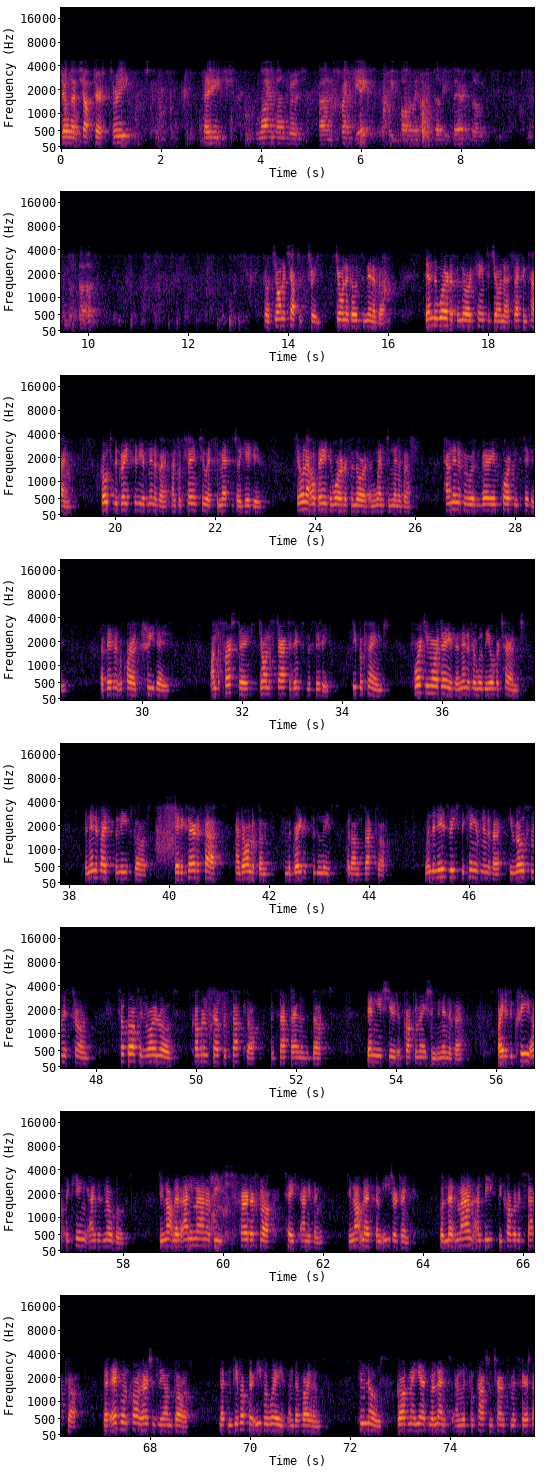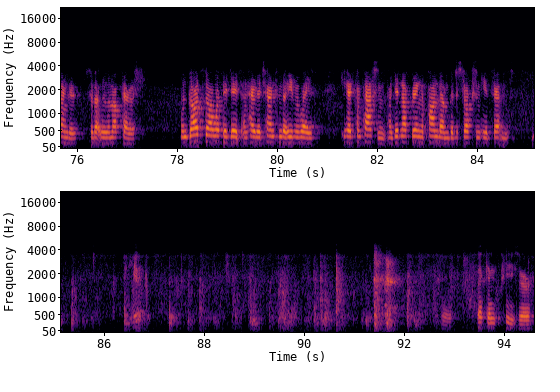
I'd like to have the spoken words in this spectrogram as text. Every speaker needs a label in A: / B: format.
A: Jonah chapter 3, page 928, as we follow in our studies there, so you can look that up.
B: So Jonah chapter 3. Jonah goes to Nineveh. Then the word of the Lord came to Jonah a second time. Go to the great city of Nineveh and proclaim to it the message I give you. Jonah obeyed the word of the Lord and went to Nineveh. How Nineveh was a very important city. A visit required three days. On the first day, Jonah started into the city. He proclaimed, Forty more days and Nineveh will be overturned. The Ninevites believed God. They declared a fast, and all of them, from the greatest to the least, put on sackcloth. When the news reached the king of Nineveh, he rose from his throne, took off his royal robes, covered himself with sackcloth, and sat down in the dust. Then he issued a proclamation in Nineveh. By the decree of the king and his nobles, do not let any man or beast, herd or flock, taste anything. Do not let them eat or drink. But let man and beast be covered with sackcloth. Let everyone call urgently on God. Let them give up their evil ways and their violence. Who knows? God may yet relent and with compassion turn from his fierce anger, so that we will not perish. When God saw what they did and how they turned from their evil ways, he had compassion and did not bring upon them the destruction he had threatened.
A: Thank you.
C: Second Peter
